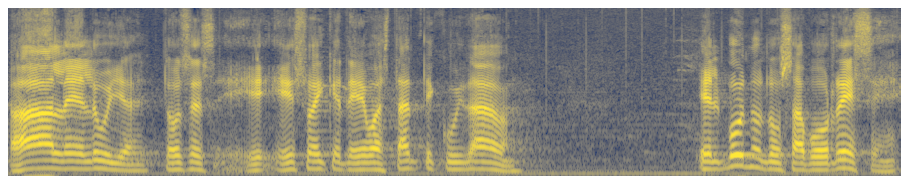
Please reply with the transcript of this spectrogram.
Aleluya. Entonces, e, eso hay que tener bastante cuidado. El mundo nos aborrece.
